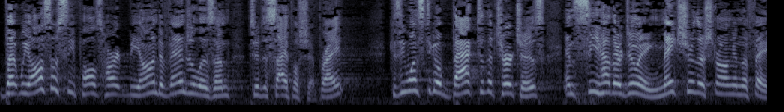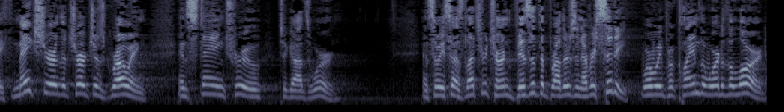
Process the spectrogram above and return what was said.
But we also see Paul's heart beyond evangelism to discipleship, right? Because he wants to go back to the churches and see how they're doing. Make sure they're strong in the faith. Make sure the church is growing and staying true to God's word. And so he says, let's return, visit the brothers in every city where we proclaim the word of the Lord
